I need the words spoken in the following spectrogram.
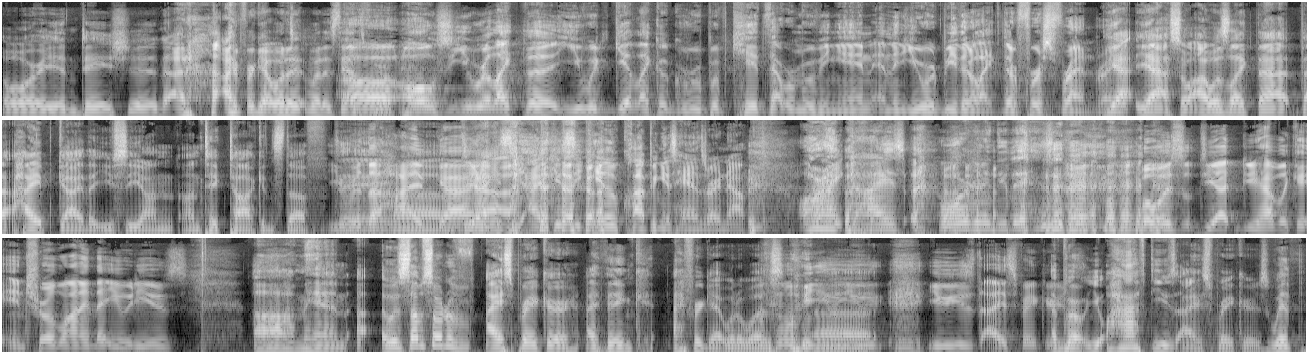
orientation. I, I forget what it what it stands oh, for. oh, so you were like the you would get like a group of kids that were moving in, and then you would be their like their first friend, right? Yeah, yeah. So I was like that that hype guy that you see on on TikTok and stuff. You were the hype Um, guy. Dude, Yeah. I can see I can see Caleb clapping his hands right now. All right, guys, well, we're gonna do this. what was do you, do you have like an intro line that you would use? Oh man, uh, it was some sort of icebreaker. I think I forget what it was. you, Uh, you, you used icebreakers. Bro, you have to use icebreakers with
